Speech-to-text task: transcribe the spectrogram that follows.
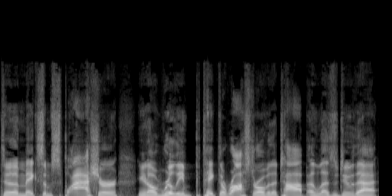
to make some splash or you know really take the roster over the top, and let's do that.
